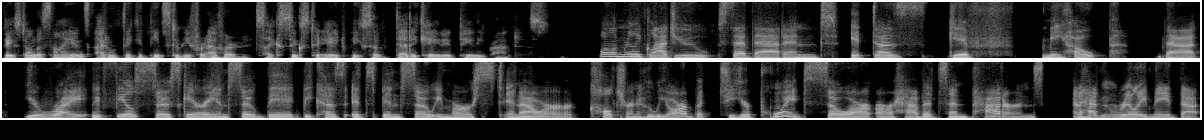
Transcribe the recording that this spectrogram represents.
based on the science, I don't think it needs to be forever. It's like six to eight weeks of dedicated daily practice. Well, I'm really glad you said that. And it does give me hope that you're right. It feels so scary and so big because it's been so immersed in our culture and who we are. But to your point, so are our habits and patterns. And I hadn't really made that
